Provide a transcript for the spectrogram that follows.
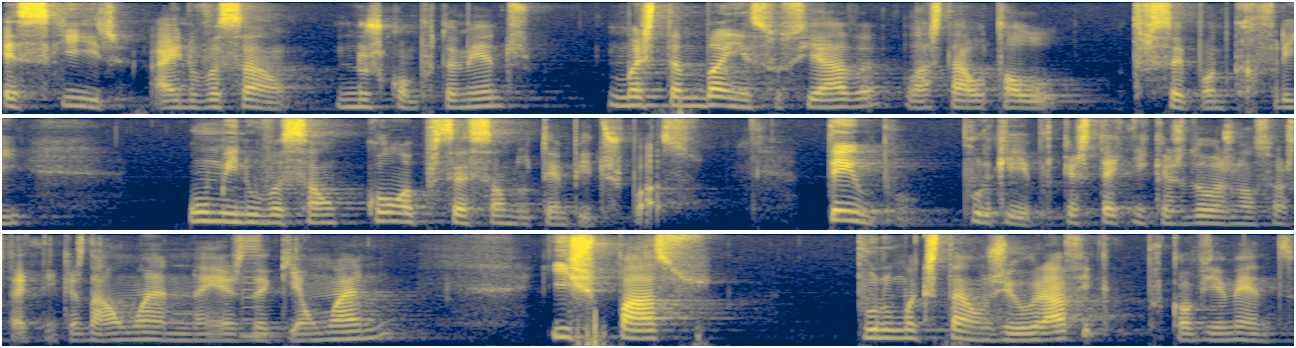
a seguir à inovação nos comportamentos, mas também associada, lá está o tal terceiro ponto que referi, uma inovação com a percepção do tempo e do espaço. Tempo Porquê? Porque as técnicas de hoje não são as técnicas de há um ano, nem as daqui a um ano. E espaço, por uma questão geográfica, obviamente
